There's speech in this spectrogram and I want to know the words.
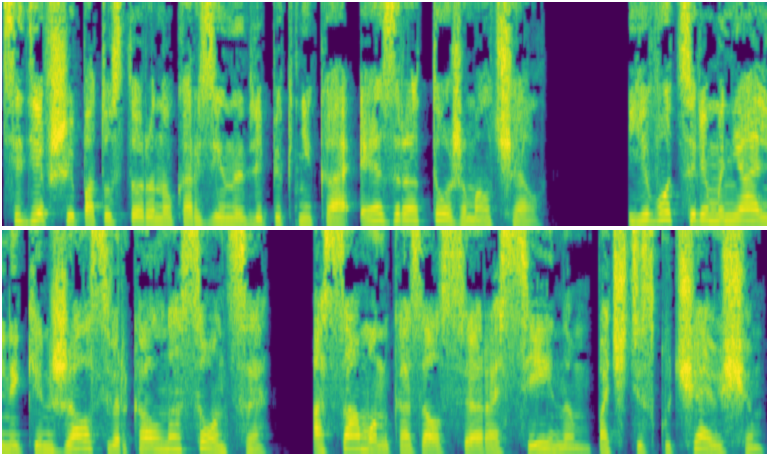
Сидевший по ту сторону корзины для пикника Эзра тоже молчал. Его церемониальный кинжал сверкал на солнце, а сам он казался рассеянным, почти скучающим.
